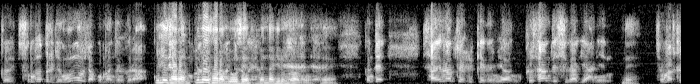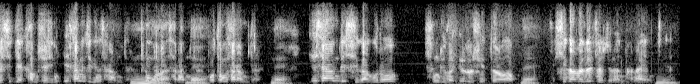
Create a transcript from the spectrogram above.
그 성도들을 영웅으로 자꾸 만들거나 꿈의 사람, 꿈의 사람 요셉. 맨날 이런 거 예, 하고. 예. 예. 근데 사회과학적으로 읽게 되면 그 사람들 시각이 아닌 네. 정말 그 시기에 감춰진 일상적인 사람들, 음, 평범한 네, 사람들, 네. 보통 사람들 네. 이 사람들 시각으로 성경을 읽을 수 있도록 네. 시각을 넓혀주는 하나의 이제 음.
